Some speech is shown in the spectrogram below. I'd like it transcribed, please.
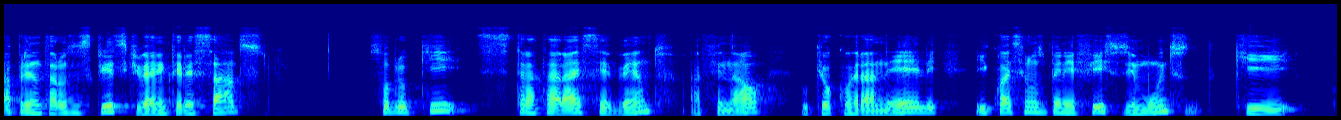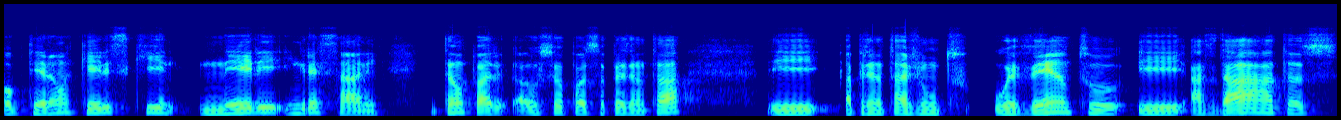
apresentar aos inscritos que estiverem interessados sobre o que se tratará esse evento, afinal, o que ocorrerá nele e quais serão os benefícios e muitos que obterão aqueles que nele ingressarem. Então, padre, o senhor pode se apresentar e apresentar junto o evento e as datas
